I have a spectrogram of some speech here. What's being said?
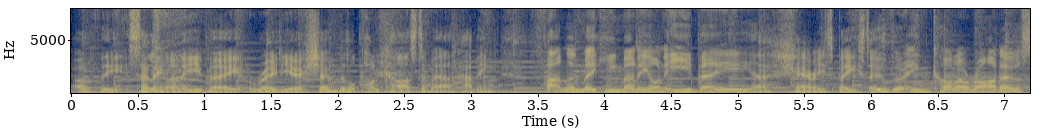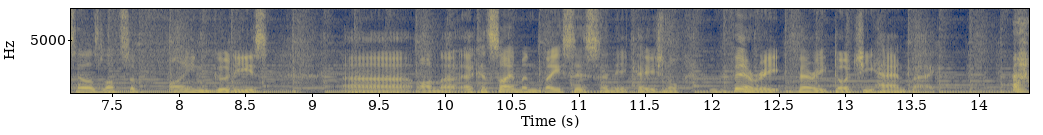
of the Selling on eBay radio show, little podcast about having fun and making money on eBay. Uh, Sherry's based over in Colorado, sells lots of fine goodies uh, on a, a consignment basis and the occasional very, very dodgy handbag.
